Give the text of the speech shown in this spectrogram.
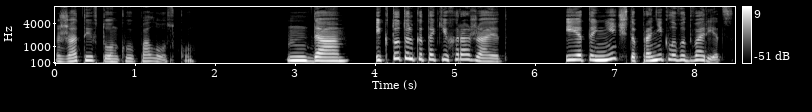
сжатые в тонкую полоску. «Да, и кто только таких рожает? И это нечто проникло во дворец!»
